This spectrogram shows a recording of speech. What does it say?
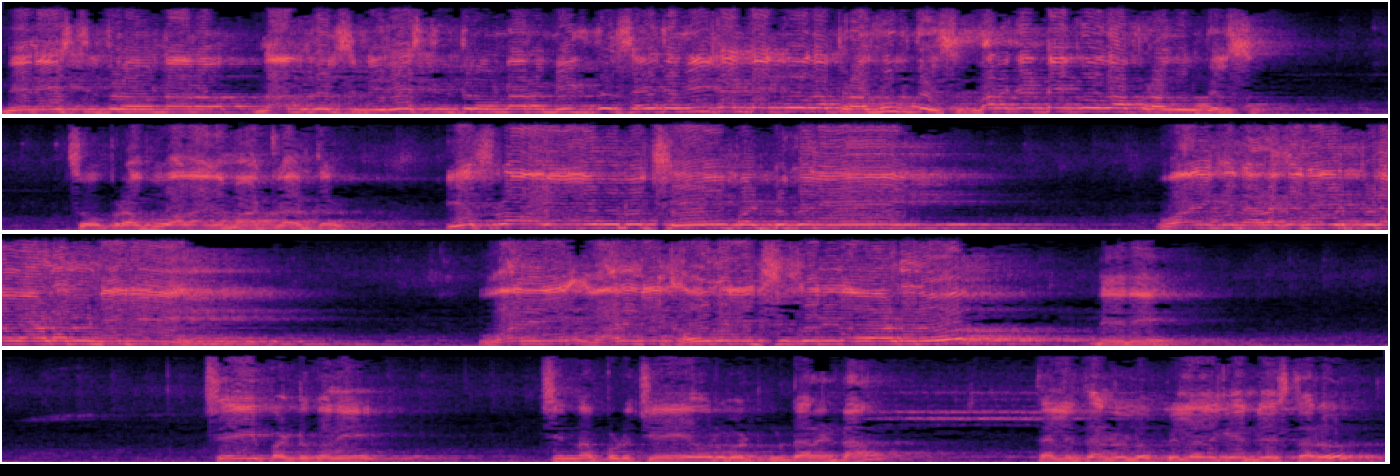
నేను ఏ స్థితిలో ఉన్నానో? నాకు తెలుసు మీరు ఏ స్థితిలో ఉన్నారో? మీకు తెలుసు. అయితే మీకంటే ఎక్కువగా ప్రభువుకు తెలుసు. మనకంటే ఎక్కువగా ప్రభువుకు తెలుసు. సో ప్రభు అలాగే మాట్లాడతాడు. ఎఫ్రాయిమును చేయి పట్టుకుని వానికి నడక నేర్పిన వాడను నేనే. వారిని వారిని కౌగలించుకుని వాడను నేనే. చేయి పట్టుకుని చిన్నప్పుడు చేయి ఎవరు పట్టుకుంటారంట? తల్లిదండ్రులు పిల్లలకి ఏం చేస్తారు?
